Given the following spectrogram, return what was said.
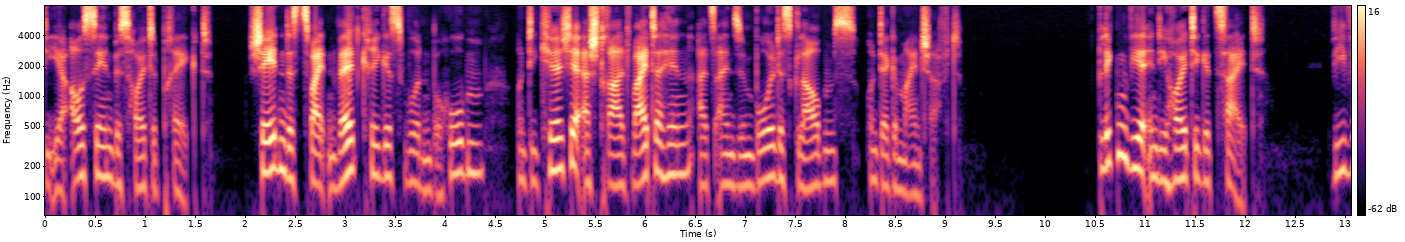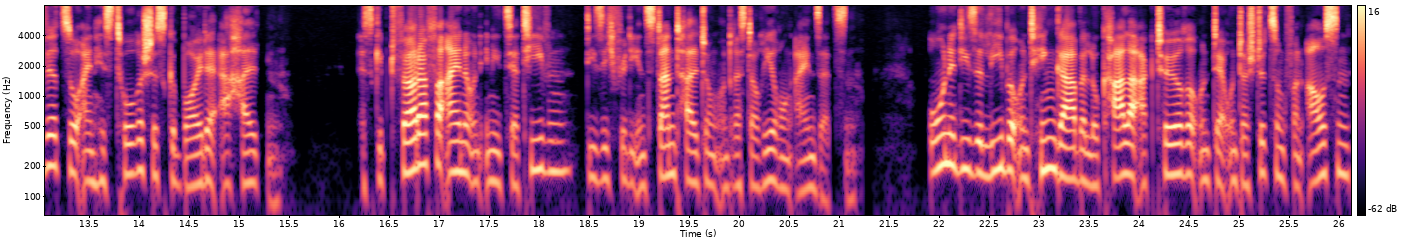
die ihr Aussehen bis heute prägt. Schäden des Zweiten Weltkrieges wurden behoben und die Kirche erstrahlt weiterhin als ein Symbol des Glaubens und der Gemeinschaft. Blicken wir in die heutige Zeit. Wie wird so ein historisches Gebäude erhalten? Es gibt Fördervereine und Initiativen, die sich für die Instandhaltung und Restaurierung einsetzen. Ohne diese Liebe und Hingabe lokaler Akteure und der Unterstützung von außen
